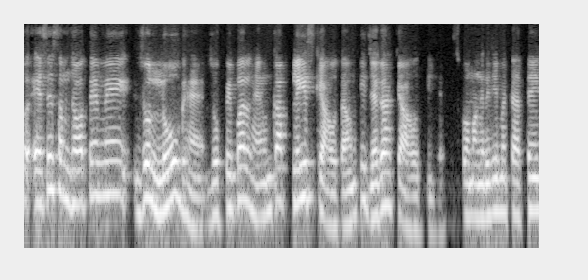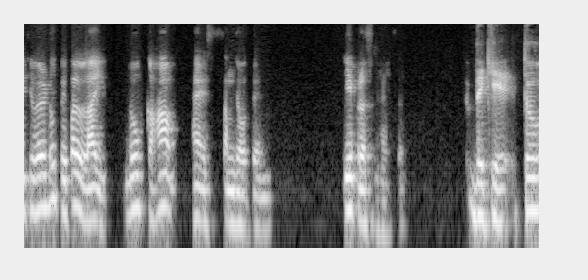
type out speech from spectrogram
तो ऐसे समझौते में जो लोग हैं, जो पीपल हैं, उनका प्लेस क्या होता है? उनकी जगह क्या होती है? इसको हम अंग्रेज़ी में कहते हैं कि वेयर डू पीपल लाई लोग कहाँ हैं इस समझौते में? ये प्रश्न है सर देखिए तो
